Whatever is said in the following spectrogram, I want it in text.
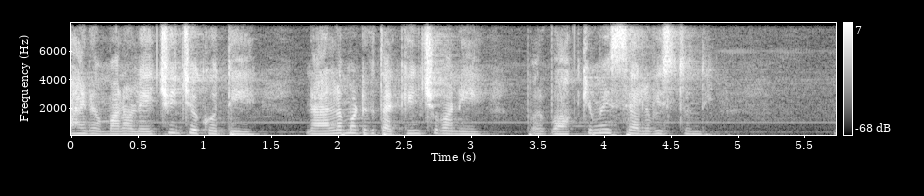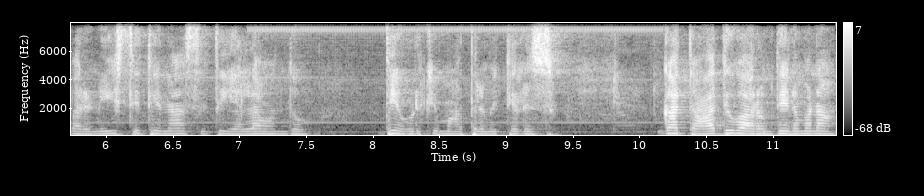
ఆయన మనం లేచించే కొద్దీ నేల మటుకు తగ్గించమని వాక్యమే సెలవిస్తుంది. మరి నీ స్థితి నా స్థితి ఎలా ఉందో దేవుడికి మాత్రమే తెలుసు. గత ఆదివారం దినమన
